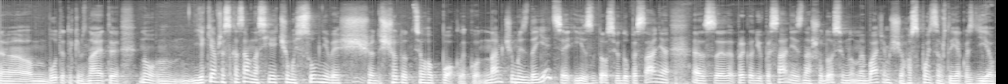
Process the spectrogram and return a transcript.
е, бути таким, знаєте, ну як я вже сказав, у нас є чомусь сумніви щодо, цього поклику. Нам чомусь здається, і з досвіду писання, е, з прикладів писання, і з нашого досвіду, ми бачимо, що Господь завжди якось діяв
